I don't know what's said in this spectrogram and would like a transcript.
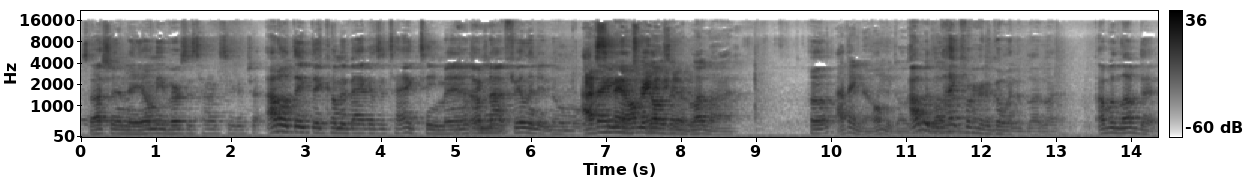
Sasha and Naomi versus Toxic Attraction. I don't think they're coming back as a tag team, man. You don't think I'm not feeling it no more. I I've think seen them Naomi training goes in the bloodline. Huh? I think Naomi goes. I in would the bloodline. like for her to go in the bloodline. I would love that.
